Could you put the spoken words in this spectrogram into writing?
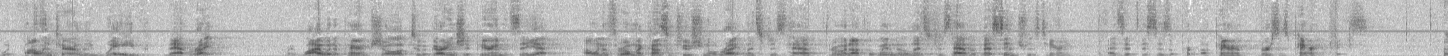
would voluntarily waive that right. Right. Why would a parent show up to a guardianship hearing and say, yeah, I want to throw my constitutional right, let's just have, throw it out the window, let's just have a best interest hearing, as if this is a, a parent versus parent case. Uh,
